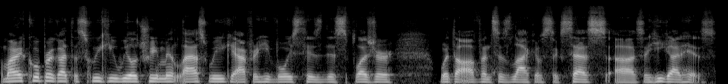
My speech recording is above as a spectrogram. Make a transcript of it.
Amari Cooper got the squeaky wheel treatment last week after he voiced his displeasure with the offense's lack of success. Uh, so he got his.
